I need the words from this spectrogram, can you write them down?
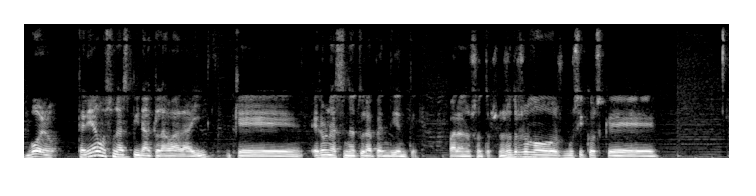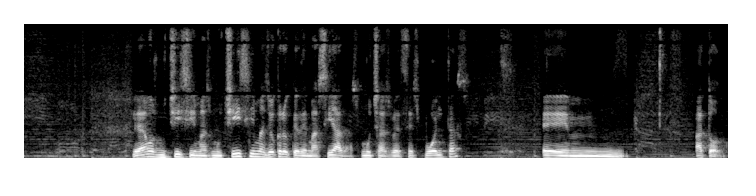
Bueno, teníamos una espina clavada ahí que era una asignatura pendiente para nosotros. Nosotros somos músicos que le damos muchísimas, muchísimas, yo creo que demasiadas, muchas veces, vueltas em, a todo.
